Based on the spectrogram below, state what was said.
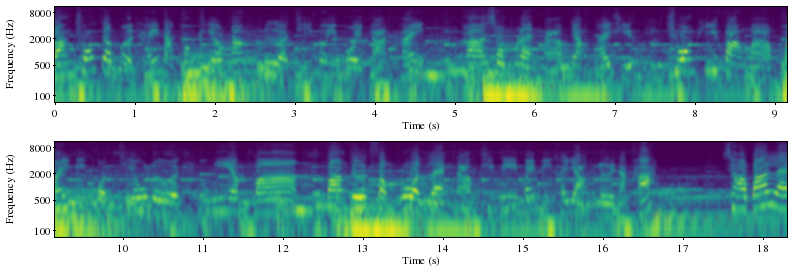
บางช่วงจะเปิดให้นักท่องเที่ยวนั่งเรือที่มีบริการให้พาชมแหล่งน้ำอย่างใกล้ชิด ช่วงที่ฟางมาไม่มีคนเที่ยวเลย เงียบมากฟางเดินสำรวจแหล่งน้ำที่นี่ไม่มีขยะเลยนะคะชาวบ้านและ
